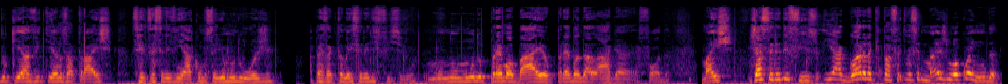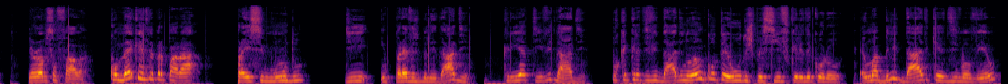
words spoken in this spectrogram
do que há 20 anos atrás, se quisesse adivinhar como seria o mundo hoje. Apesar que também seria difícil, viu? No mundo pré-mobile, pré-banda larga, é foda. Mas já seria difícil. E agora, daqui pra frente, vai ser mais louco ainda. E o Robson fala: como é que a gente vai preparar para esse mundo de imprevisibilidade? Criatividade. Porque criatividade não é um conteúdo específico que ele decorou, é uma habilidade que ele desenvolveu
